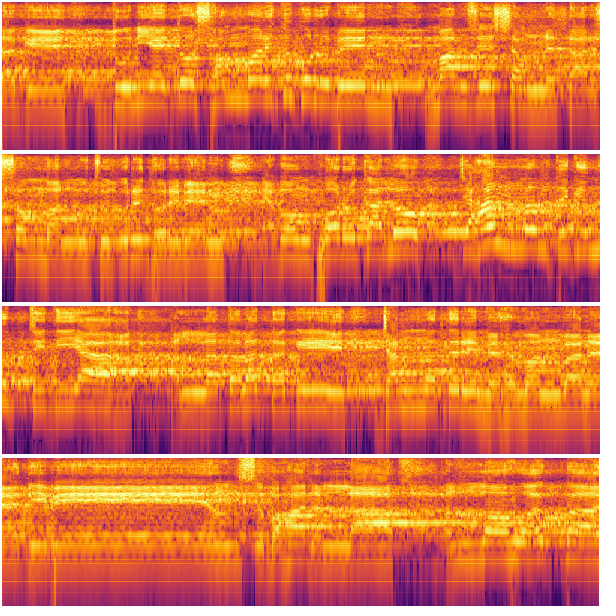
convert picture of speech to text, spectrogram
তাকে দুনিয়ায় তো সম্মানিত করবেন, মানুষের সামনে তার সম্মান উঁচু করে ধরবেন, এবং পরকালও জাহান্নাম থেকে মুক্তি দিয়া আল্লাহ তালা তাকে জান্নাতের মেহমান বানায় দিবেন। সুবাহান আল্লাহ আল্লাহ আকবার।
